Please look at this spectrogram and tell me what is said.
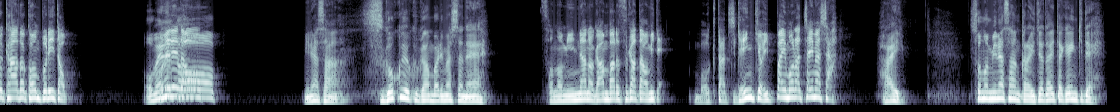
ルカードコンプリート。おめでとう。皆さんすごくよく頑張りましたね。そのみんなの頑張る姿を見て僕たち元気をいっぱいもらっちゃいました。はい。その皆さんからいただいた元気で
